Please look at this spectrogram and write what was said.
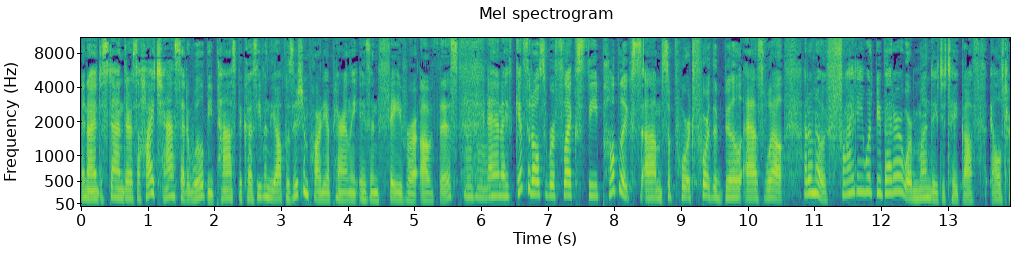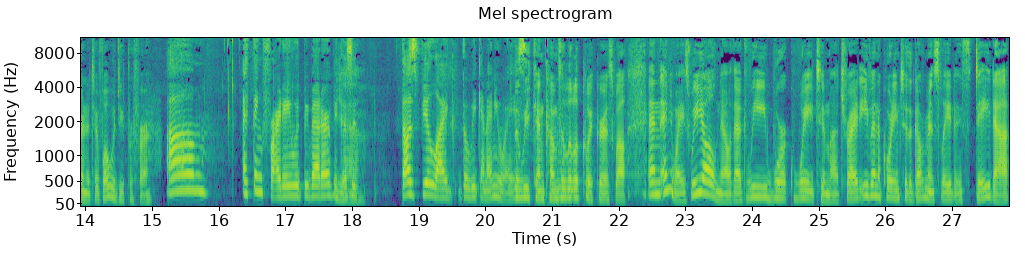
and I understand there's a high chance that it will be passed because even the opposition party apparently is in favor of this. Mm-hmm. And I guess it also reflects the public's um, support for the bill as well. I don't know if Friday would be better or Monday to take off alternative. What would you prefer? Um, I think Friday would be better because Yeah. it does feel like the weekend anyways. The weekend comes a little quicker as well. And anyways, we all know that we work way too much, right? Even according to the government's latest data,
